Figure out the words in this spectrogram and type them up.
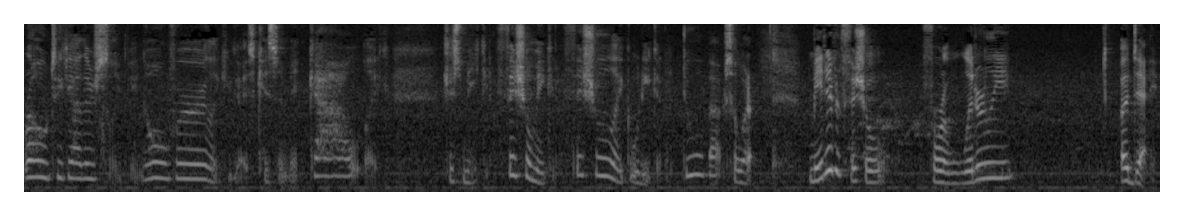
road together, sleeping over, like, you guys kiss and make out, like, just make it official, make it official, like, what are you gonna do about it? So, whatever. Made it official for literally a day.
